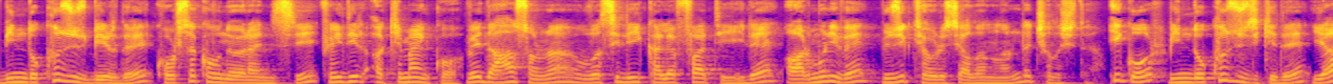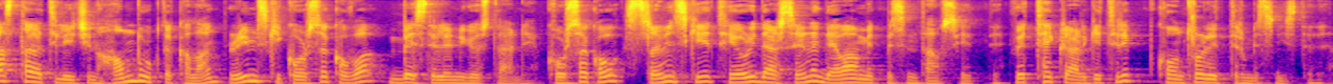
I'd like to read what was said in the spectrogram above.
1901'de Korsakov'un öğrencisi Fedir Akimenko ve daha sonra Vasily Kalafati ile armoni ve müzik teorisi alanlarında çalıştı. Igor 1902'de yaz tatili için Hamburg'da kalan Rimsky-Korsakov'a bestelerini gösterdi. Korsakov, Stravinsky'ye teori derslerine devam etmesini tavsiye etti ve tekrar getirip kontrol ettirmesini istedi.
